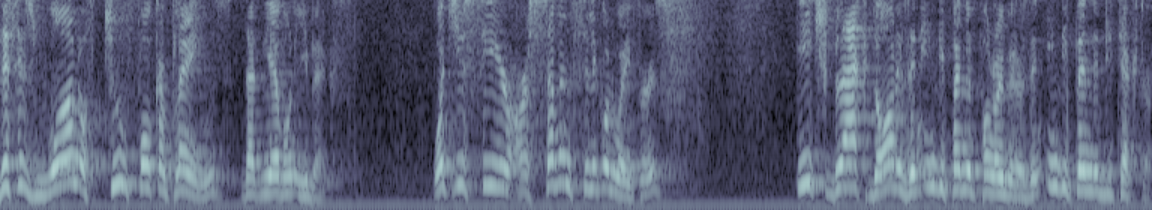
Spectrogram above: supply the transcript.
This is one of two focal planes that we have on EBEX. What you see here are seven silicon wafers. Each black dot is an independent polarimeter, is an independent detector.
